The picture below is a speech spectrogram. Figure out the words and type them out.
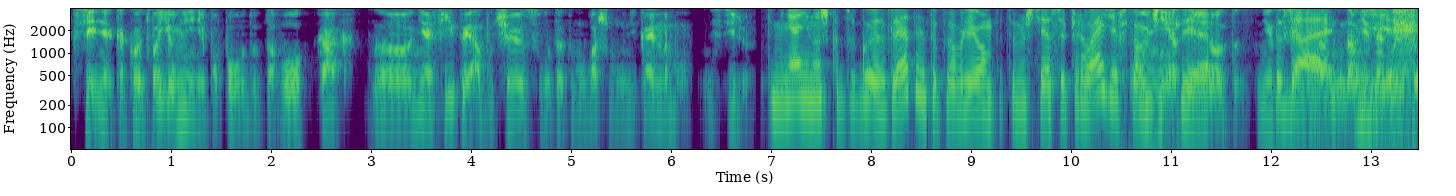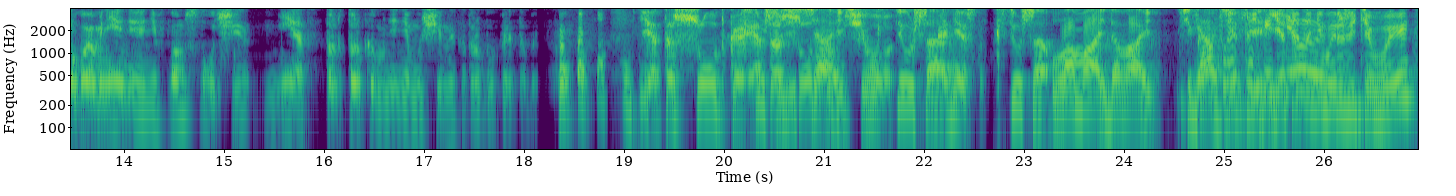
Ксения, какое твое мнение по поводу того, как э, неофиты обучаются вот этому вашему уникальному стилю? У меня немножко другой взгляд на эту проблему, потому что я супервайзер в том О, числе. нет, все, нет, да. Ксения, нам, нам нельзя и... говорить другое мнение, ни в коем случае. Нет, только, только мнение мужчины, который был перед тобой. И это шутка, это шутка, чего? Ксюша, конечно. Ксюша, ломай давай, фигач. Если, хотела... если это не вырежете вы,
